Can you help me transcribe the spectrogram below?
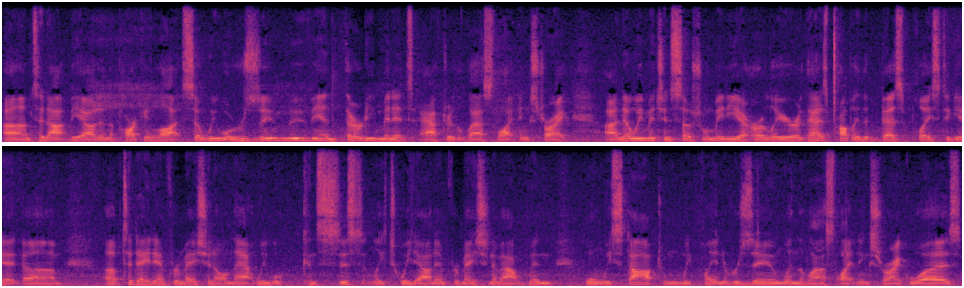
um, to not be out in the parking lot. So we will resume move in 30 minutes after the last lightning strike. I know we mentioned social media earlier. That is probably the best place to get um, up to date information on that. We will consistently tweet out information about when when we stopped, when we plan to resume, when the last lightning strike was.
